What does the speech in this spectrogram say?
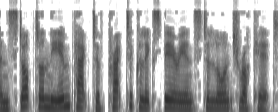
and stopped on the impact of practical experience to launch rocket.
